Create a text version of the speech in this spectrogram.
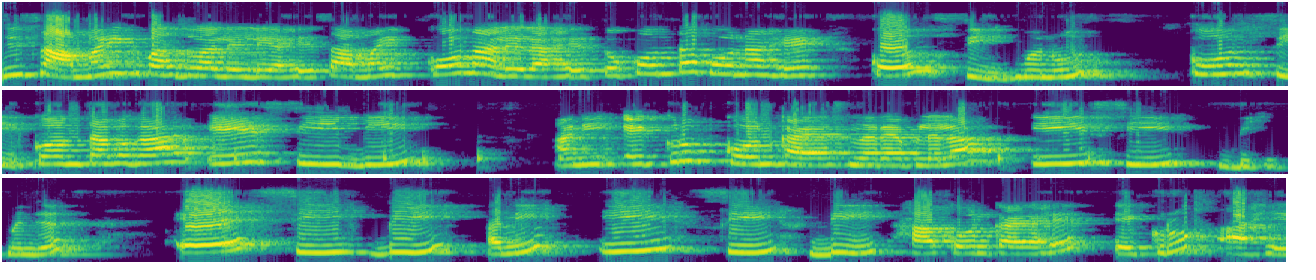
जी सामायिक बाजू आलेली आहे सामायिक कोण आलेला आहे तो कोणता कोण आहे? कोण सी. म्हणून कोण सी. कोणता बघा? ए सी बी आणि एकरूप कोण काय असणार आहे आपल्याला? ई सी डी म्हणजे ए सी बी आणि ई सी डी हा कोण काय आहे? एकरूप आहे.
